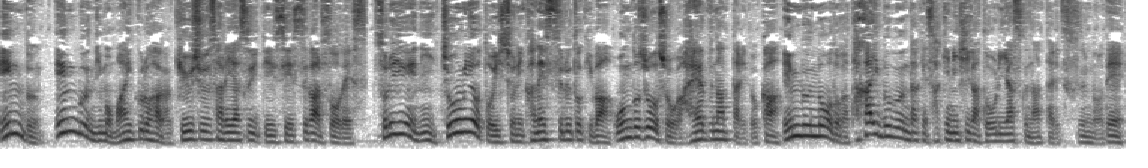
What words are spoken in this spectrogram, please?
塩分。塩分にもマイクロ波が吸収されやすいっていう性質があるそうです。それゆえに調味料と一緒に加熱するときは温度上昇が早くなったりとか、塩分濃度が高い部分だけ先に火が通りやすくなったりするので、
